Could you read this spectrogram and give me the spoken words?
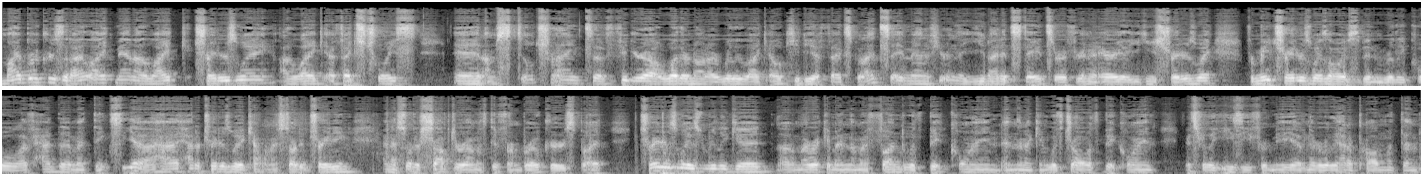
my brokers that I like, man, I like Traders Way, I like FX Choice, and I'm still trying to figure out whether or not I really like LQDFX. But I'd say, man, if you're in the United States or if you're in an area that you can use Traders Way, for me, Traders Way has always been really cool. I've had them, I think, so yeah, I had a Traders Way account when I started trading, and I sort of shopped around with different brokers. But Traders Way is really good. Um, I recommend them. I fund with Bitcoin, and then I can withdraw with Bitcoin. It's really easy for me. I've never really had a problem with them.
